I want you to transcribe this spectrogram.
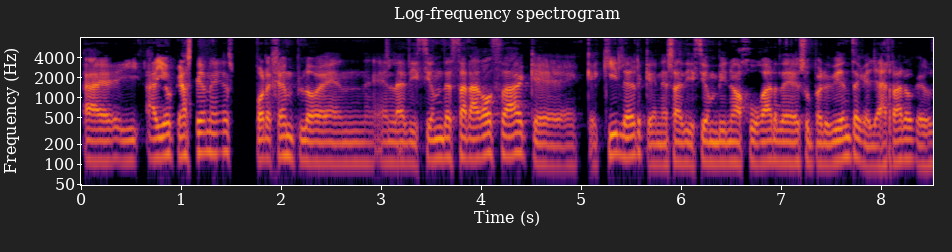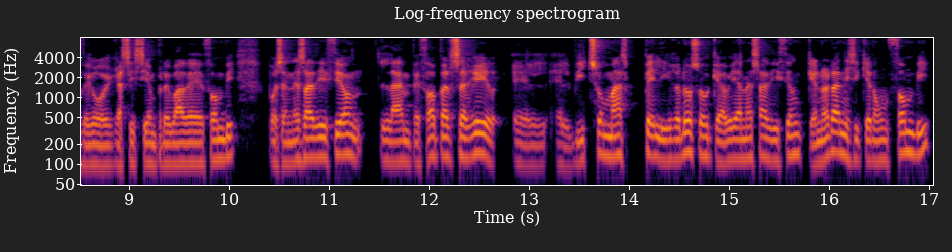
hay, hay, ocasiones, por ejemplo, en, en la edición de Zaragoza, que, que, Killer, que en esa edición vino a jugar de superviviente, que ya es raro, que os digo que casi siempre va de zombie, pues en esa edición la empezó a perseguir el, el bicho más peligroso que había en esa edición, que no era ni siquiera un zombie,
